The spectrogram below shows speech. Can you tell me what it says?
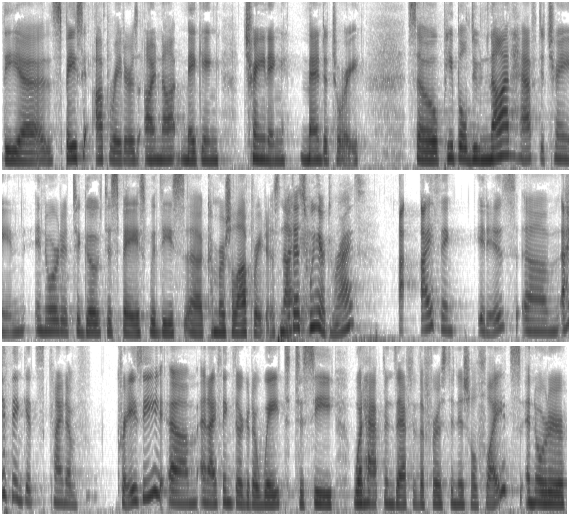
the uh, space operators are not making training mandatory so people do not have to train in order to go to space with these uh, commercial operators. Not but that's yet. weird, right? I, I, think it is. Um, I think it's kind of crazy. Um, and I think they're going to wait to see what happens after the first initial flights in order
